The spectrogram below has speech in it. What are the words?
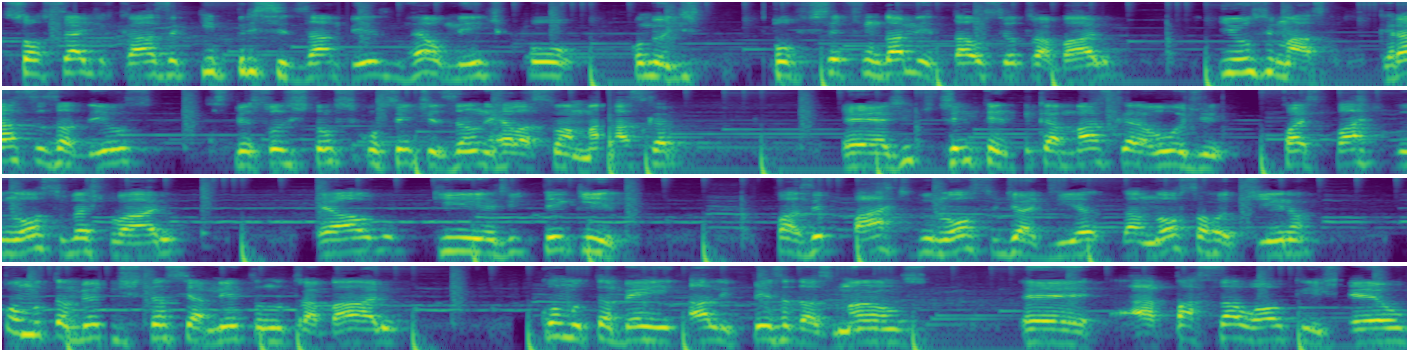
Só sai de casa quem precisar mesmo, realmente, por, como eu disse, por ser fundamental o seu trabalho. E use máscara. Graças a Deus, as pessoas estão se conscientizando em relação à máscara. É, a gente precisa entender que a máscara hoje faz parte do nosso vestuário, é algo que a gente tem que fazer parte do nosso dia a dia, da nossa rotina, como também o distanciamento no trabalho, como também a limpeza das mãos, é, passar o álcool em gel,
